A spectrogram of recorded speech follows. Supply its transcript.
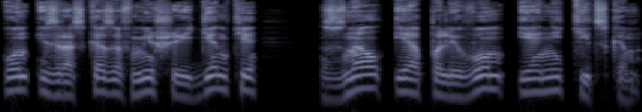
Он из рассказов Миши и Генки знал и о Полевом, и о Никитском.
